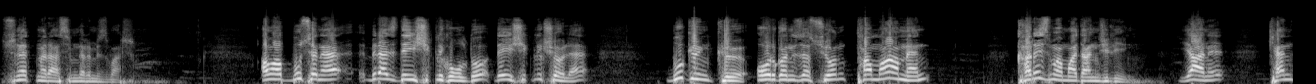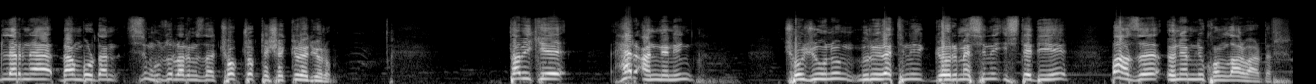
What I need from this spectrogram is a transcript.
sünnet merasimlerimiz var. Ama bu sene biraz değişiklik oldu. Değişiklik şöyle. Bugünkü organizasyon tamamen karizma madenciliği. Yani kendilerine ben buradan sizin huzurlarınızda çok çok teşekkür ediyorum. Tabii ki her annenin çocuğunun mürüvvetini görmesini istediği bazı önemli konular vardır.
